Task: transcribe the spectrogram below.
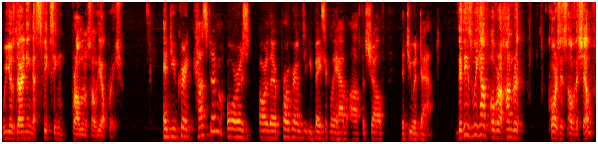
we use learning as fixing problems of the operation. And do you create custom or is are there programs that you basically have off the shelf that you adapt? The things we have over 100 courses off the shelf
